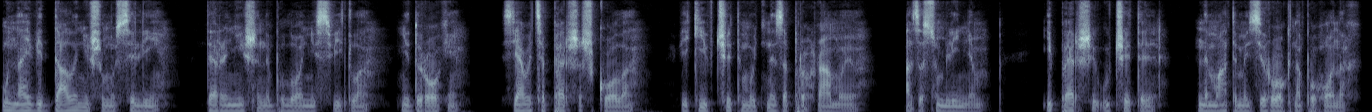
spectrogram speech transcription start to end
У найвіддаленішому селі, де раніше не було ні світла, ні дороги, з'явиться перша школа, в якій вчитимуть не за програмою, а за сумлінням. І перший учитель не матиме зірок на погонах,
